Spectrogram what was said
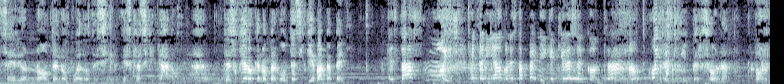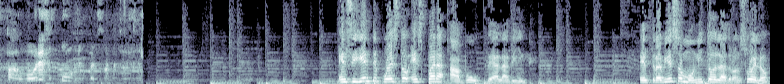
En serio, no te lo puedo decir. Es clasificado. Te sugiero que no preguntes y llévame a Penny. Estás muy encariñado con esta Penny que quieres encontrar, ¿no? Oye, Es mi persona. por favor, es una persona. El siguiente puesto es para Abu de Aladdin. El travieso monito ladronzuelo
